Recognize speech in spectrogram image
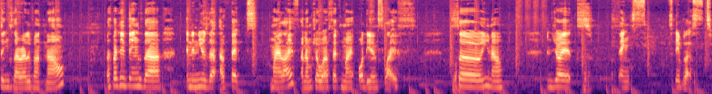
things that are relevant now, especially things that in the news that affect my life and I'm sure will affect my audience life. So, you know, enjoy it. Thanks. Stay blessed.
